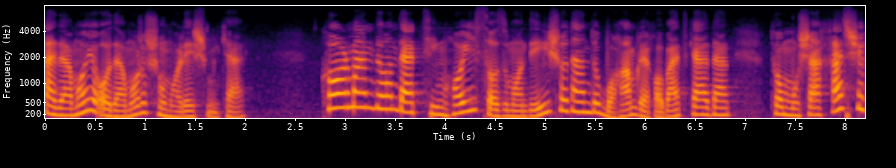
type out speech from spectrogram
قدم های آدما رو شمارش می‌کرد کارمندان در تیمهایی سازماندهی شدند و با هم رقابت کردند تا مشخص شه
